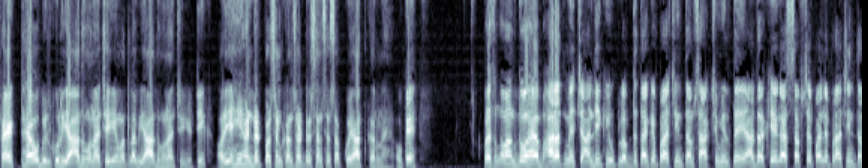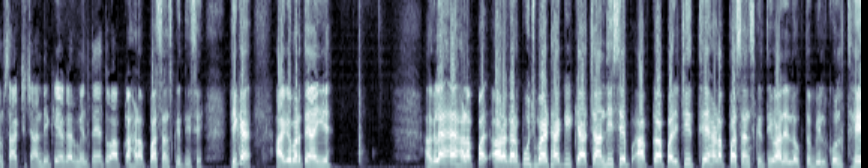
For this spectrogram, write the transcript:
फैक्ट है वो बिल्कुल याद होना चाहिए मतलब याद होना चाहिए, ठीक? और यही हंड्रेड परसेंट कंसंट्रेशन से सबको याद करना है, ओके? प्रश्न क्रमांक दो है, भारत में चांदी की उपलब्धता के प्राचीनतम साक्ष्य मिलते हैं। याद रखिएगा, सबसे पहले प्राचीनतम साक्ष्य चांदी के अगर मिलते हैं तो आपका हड़प्पा संस्कृति से, ठीक है? आगे बढ़ते आइए। अगला है हड़प्पा, और अगर पूछ बैठा कि क्या चांदी से आपका परिचित थे हड़प्पा संस्कृति वाले लोग तो बिल्कुल थे।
